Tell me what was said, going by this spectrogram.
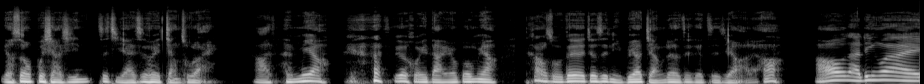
有时候不小心自己还是会讲出来啊，很妙。这个回答有够妙，抗暑对策就是你不要讲热这个字就好了啊。好，那另外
